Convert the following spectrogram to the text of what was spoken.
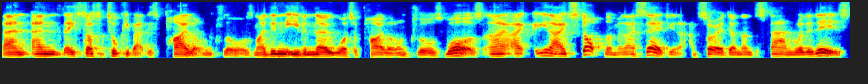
And, and they started talking about this pile-on clause. And I didn't even know what a pile-on clause was. And I, I, you know, I stopped them and I said, you know, I'm sorry, I don't understand what it is.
